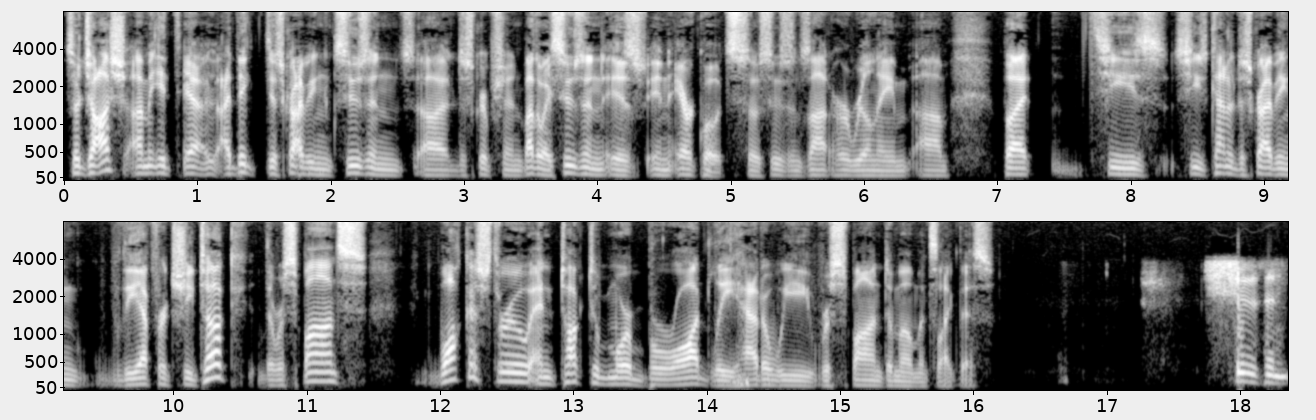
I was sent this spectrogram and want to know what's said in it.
So, Josh, I mean, it, uh, I think describing Susan's uh, description. By the way, Susan is in air quotes, so Susan's not her real name, um, but she's she's kind of describing the effort she took, the response. Walk us through and talk to more broadly. How do we respond to moments like this? Susan,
